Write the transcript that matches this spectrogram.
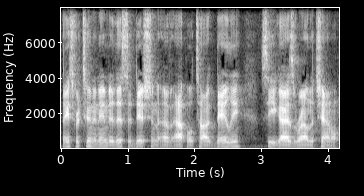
Thanks for tuning in to this edition of Apple Talk Daily. See you guys around the channel.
